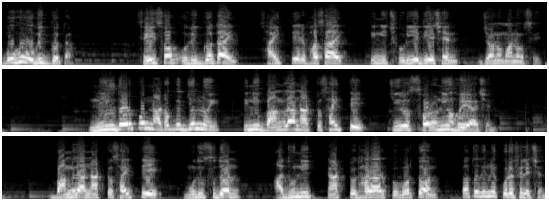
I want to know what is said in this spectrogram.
বহু অভিজ্ঞতা। সেই সব অভিজ্ঞতাই সাহিত্যের ভাষায় তিনি ছড়িয়ে দিয়েছেন জনমানসে। নীলদর্পণ নাটকের জন্যই তিনি বাংলা নাট্য সাহিত্যে চিরস্মরণীয় হয়ে আছেন। বাংলা নাট্য সাহিত্যে মধুসূদন আধুনিক নাট্যধারার প্রবর্তন ততদিনে করে ফেলেছেন।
